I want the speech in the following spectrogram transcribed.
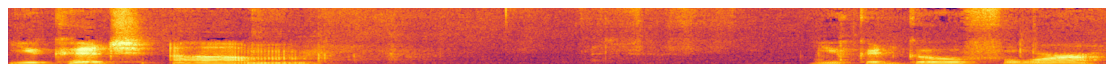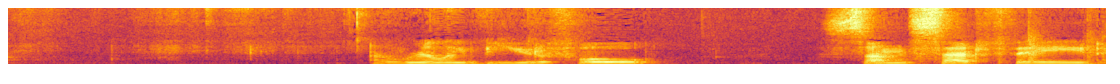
you could um, you could go for a really beautiful sunset fade.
